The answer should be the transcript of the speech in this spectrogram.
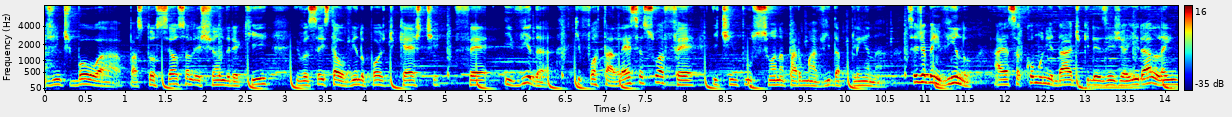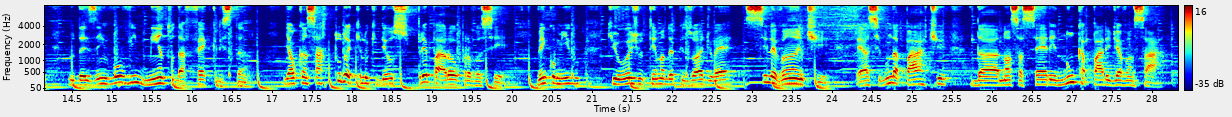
gente boa! Pastor Celso Alexandre aqui e você está ouvindo o podcast Fé e Vida, que fortalece a sua fé e te impulsiona para uma vida plena. Seja bem-vindo a essa comunidade que deseja ir além no desenvolvimento da fé cristã e alcançar tudo aquilo que Deus preparou para você. Vem comigo que hoje o tema do episódio é Se Levante. É a segunda parte da nossa série Nunca Pare de Avançar.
